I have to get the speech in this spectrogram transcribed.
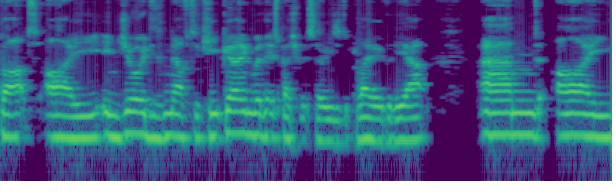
but I enjoyed it enough to keep going with it, especially if it's so easy to play over the app. And I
